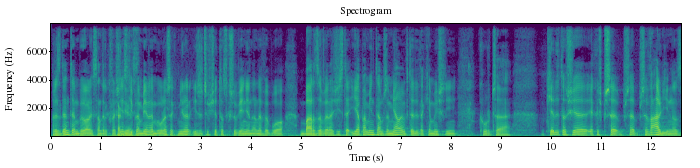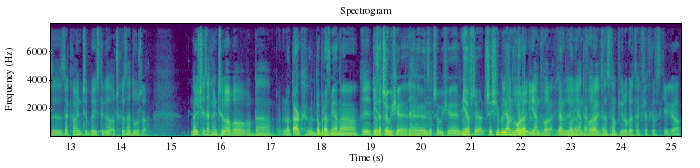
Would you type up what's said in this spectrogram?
Prezydentem był Aleksander Kwaśniewski, tak premierem był Leszek Miller i rzeczywiście to skrzywienie na lewe było bardzo wyraziste. I ja pamiętam, że miałem wtedy takie myśli, kurczę, kiedy to się jakoś prze, prze, przewali, no, z, zakończy, bo jest tego oczko za dużo. No i się zakończyło, bo... Na... No tak, dobra zmiana y, i zaczęły się, e, zaczęły się... Nie, no, wcześniej był Jan Dworak. Jan Dworak. Jan Dworak, Jan Dworak tak, tak, tak, zastąpił Roberta Kwiatkowskiego,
